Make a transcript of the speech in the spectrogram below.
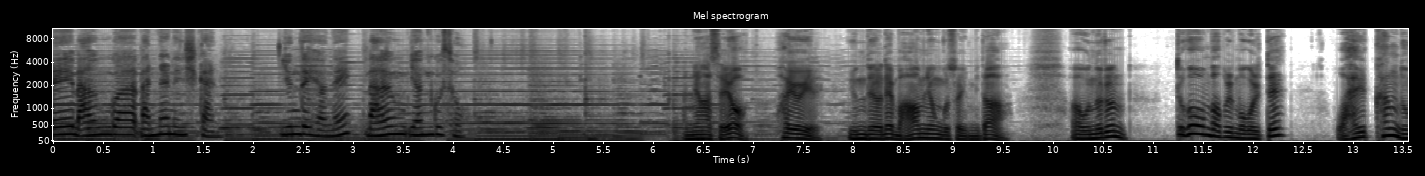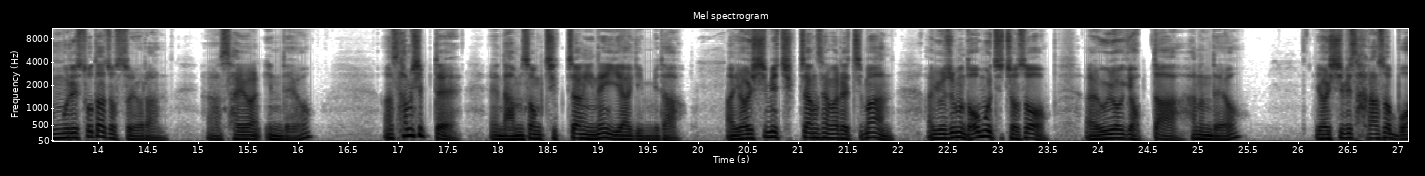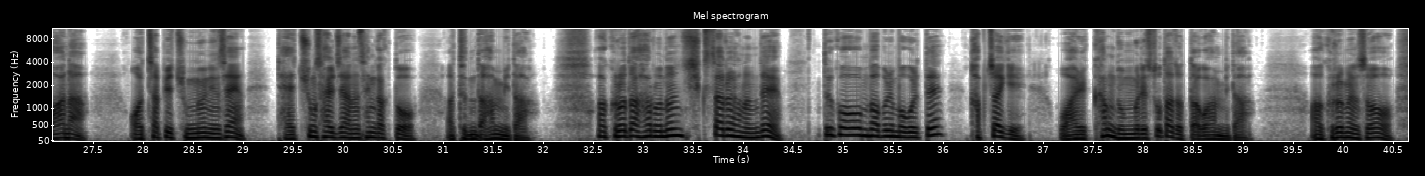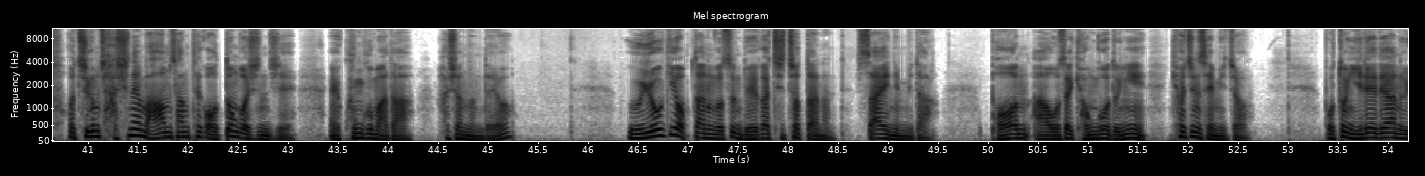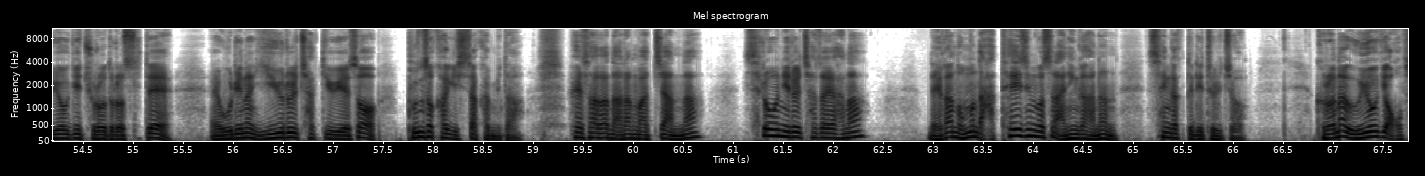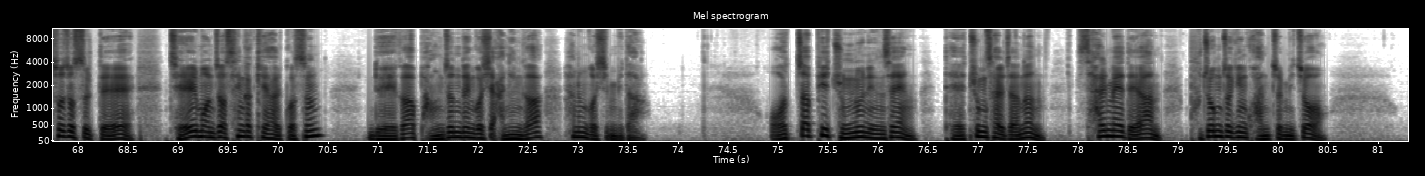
내 마음과 만나는 시간 윤대현의 마음 연구소 안녕하세요. 화요일 윤대현의 마음 연구소입니다. 아, 오늘은 뜨거운 밥을 먹을 때 왈칵 눈물이 쏟아졌어요란 아, 사연인데요. 아, 30대 남성 직장인의 이야기입니다. 아, 열심히 직장 생활했지만 아, 요즘은 너무 지쳐서 아, 의욕이 없다 하는데요. 열심히 살아서 뭐하나 어차피 죽는 인생 대충 살지 하는 생각도 아, 든다 합니다. 아, 그러다 하루는 식사를 하는데 뜨거운 밥을 먹을 때 갑자기 왈칵 눈물이 쏟아졌다고 합니다. 아, 그러면서 어, 지금 자신의 마음 상태가 어떤 것인지 예, 궁금하다 하셨는데요. 의욕이 없다는 것은 뇌가 지쳤다는 사인입니다. 번아웃의 경고등이 켜진 셈이죠. 보통 일에 대한 의욕이 줄어들었을 때 예, 우리는 이유를 찾기 위해서 분석하기 시작합니다. 회사가 나랑 맞지 않나? 새로운 일을 찾아야 하나? 내가 너무 나태해진 것은 아닌가 하는 생각들이 들죠. 그러나 의욕이 없어졌을 때 제일 먼저 생각해야 할 것은 뇌가 방전된 것이 아닌가 하는 것입니다. 어차피 죽는 인생 대충 살자는 삶에 대한 부정적인 관점이죠.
